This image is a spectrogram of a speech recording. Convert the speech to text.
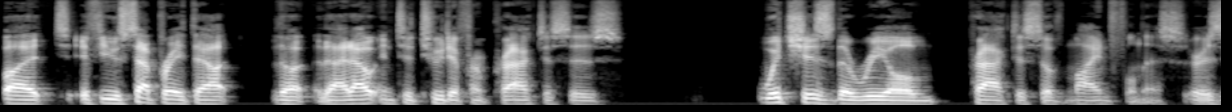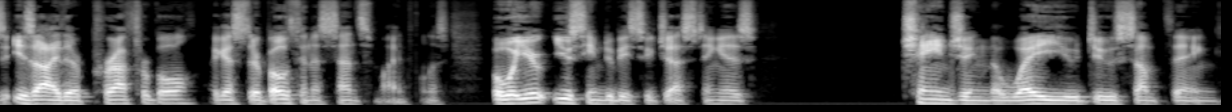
But if you separate that the, that out into two different practices, which is the real practice of mindfulness, or is, is either preferable? I guess they're both in a sense mindfulness. But what you you seem to be suggesting is changing the way you do something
